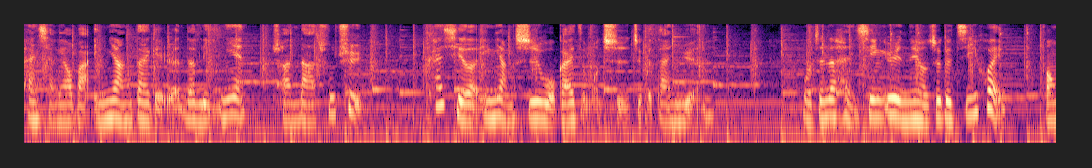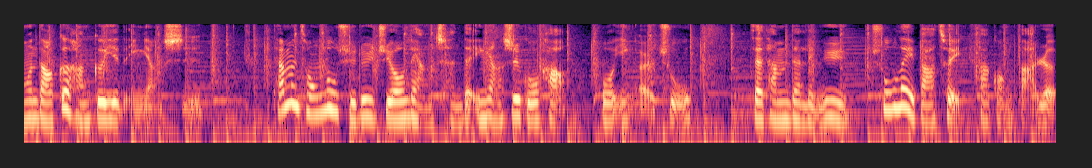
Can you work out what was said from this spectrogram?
和想要把营养带给人的理念传达出去，开启了营养师我该怎么吃这个单元。我真的很幸运能有这个机会，访问到各行各业的营养师，他们从录取率只有两成的营养师国考脱颖而出，在他们的领域出类拔萃，发光发热。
